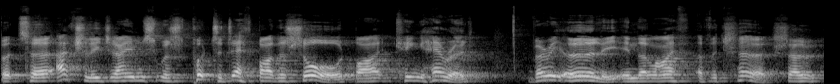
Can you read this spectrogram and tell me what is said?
But uh, actually, James was put to death by the sword by King Herod very early in the life of the church. So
